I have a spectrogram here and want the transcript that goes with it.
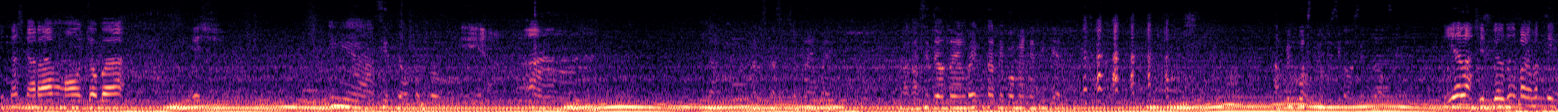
Kita sekarang mau coba. Iya, seat belt bro. Iya. Ah. Nah, harus kasih contoh yang baik. Nggak baik, tapi komen netizen. tapi gua setuju sih kalau seat belt sih. Iyalah, seatbelt itu paling penting.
